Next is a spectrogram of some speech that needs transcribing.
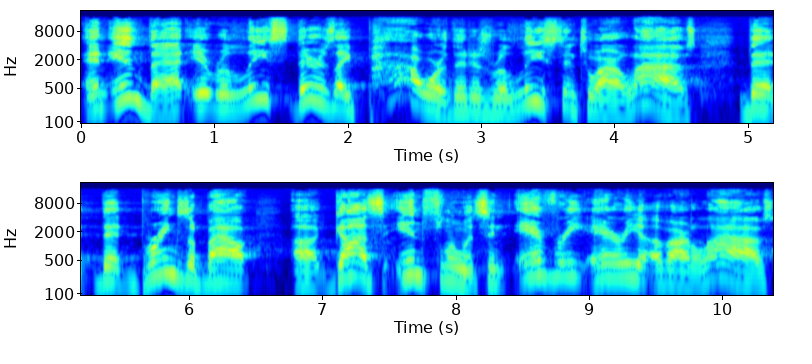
And in that, it release, there is a power that is released into our lives that, that brings about uh, God's influence in every area of our lives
